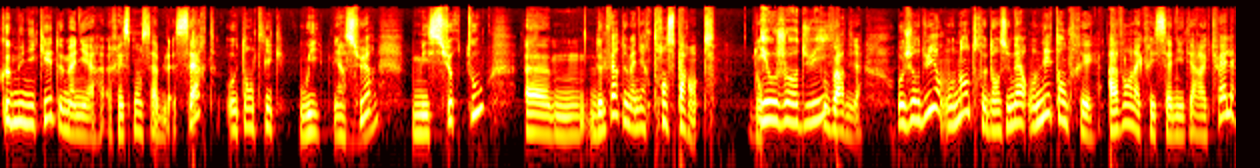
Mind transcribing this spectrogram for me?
communiquer de manière responsable, certes, authentique, oui, bien sûr, mhm. mais surtout euh, de le faire de manière transparente. Et aujourd'hui Pouvoir dire. Aujourd'hui, on entre dans une ère, on est entré, avant la crise sanitaire actuelle,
